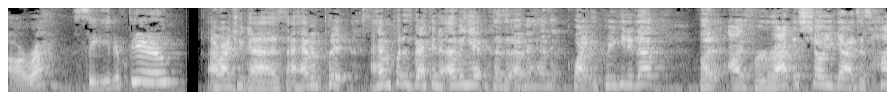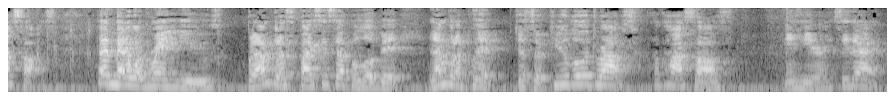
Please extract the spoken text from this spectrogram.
All right, see you in a few. All right, you guys, I haven't put it, I haven't put this back in the oven yet because the oven hasn't quite preheated up, but I forgot to show you guys this hot sauce. Doesn't matter what brand you use, but I'm gonna spice this up a little bit and I'm gonna put just a few little drops of hot sauce in here. See that?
